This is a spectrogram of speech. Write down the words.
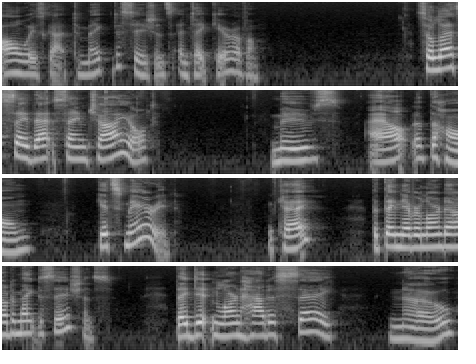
always got to make decisions and take care of them. So let's say that same child moves out of the home, gets married, okay? But they never learned how to make decisions. They didn't learn how to say, no,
